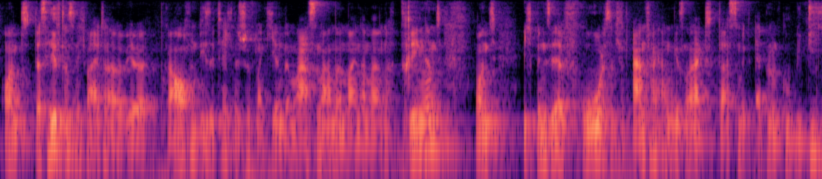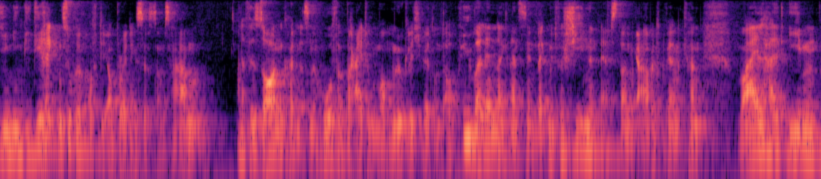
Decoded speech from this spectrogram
Und das hilft uns nicht weiter. Wir brauchen diese technische flankierende Maßnahme meiner Meinung nach dringend. Und ich bin sehr froh, das habe ich von Anfang an gesagt, dass mit Apple und Google diejenigen, die direkten Zugriff auf die Operating Systems haben, dafür sorgen können, dass eine hohe Verbreitung überhaupt möglich wird und auch über Ländergrenzen hinweg mit verschiedenen Apps dann gearbeitet werden kann, weil halt eben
